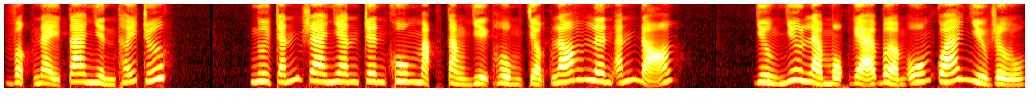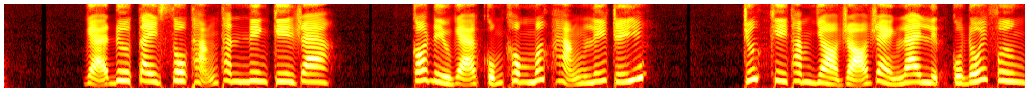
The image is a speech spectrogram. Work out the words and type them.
Vật này ta nhìn thấy trước. Ngươi tránh ra nhanh trên khuôn mặt Tằng Diệt Hùng chợt lóe lên ánh đỏ. Dường như là một gã bợm uống quá nhiều rượu. Gã đưa tay xô thẳng thanh niên kia ra. Có điều gã cũng không mất hẳn lý trí. Trước khi thăm dò rõ ràng lai lịch của đối phương,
